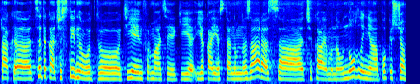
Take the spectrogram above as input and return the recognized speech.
Так, е, це така частина от, о, тієї інформації, які є- яка є станом на зараз. Е, Чекаємо на оновлення. А Поки що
